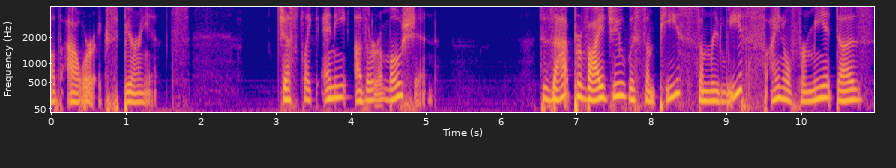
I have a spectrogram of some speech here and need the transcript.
of our experience, just like any other emotion. Does that provide you with some peace, some relief? I know for me it does.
